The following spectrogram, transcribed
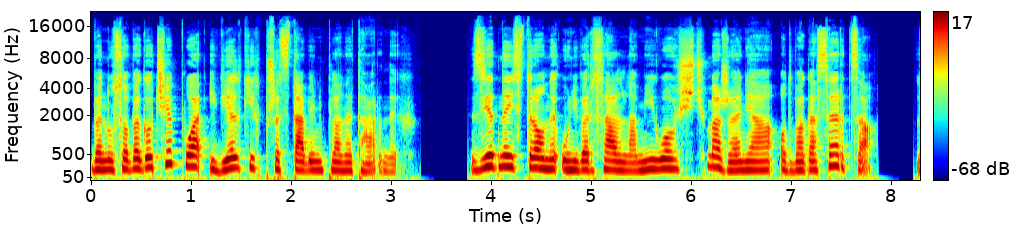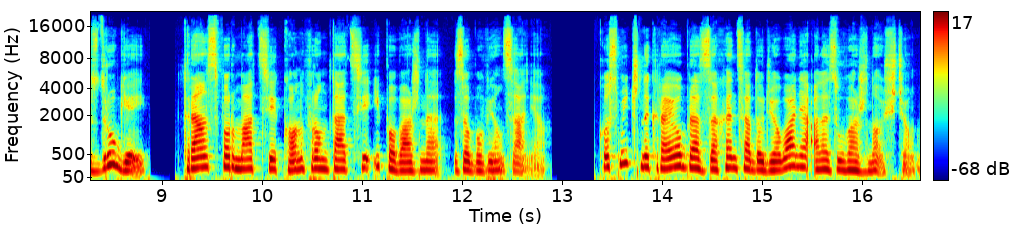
wenusowego ciepła i wielkich przestawień planetarnych. Z jednej strony uniwersalna miłość, marzenia, odwaga serca, z drugiej transformacje, konfrontacje i poważne zobowiązania. Kosmiczny krajobraz zachęca do działania, ale z uważnością,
